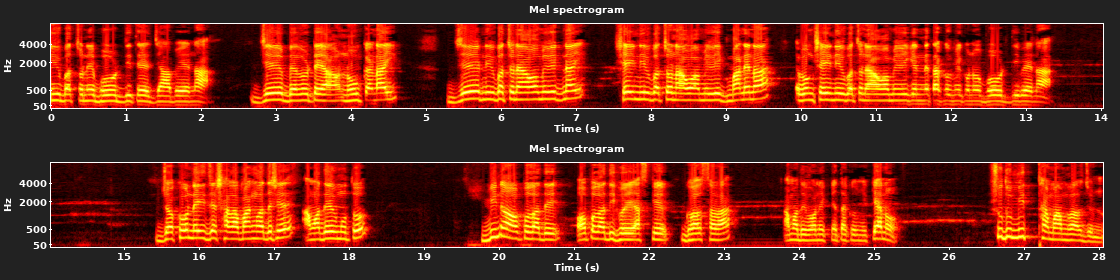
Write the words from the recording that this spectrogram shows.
নির্বাচনে ভোট দিতে যাবে না। যে ব্যালটে নৌকা নাই, যে নির্বাচনে আওয়ামী লীগ নাই, সেই নির্বাচন আওয়ামী লীগ মানে না এবং সেই নির্বাচনে আওয়ামী লীগের নেতাকর্মী কোনো ভোট দিবে না। যখন এই যে সারা বাংলাদেশে আমাদের মতো বিনা অপরাধে অপরাধী হয়ে আজকে ঘর ছাড়া আমাদের অনেক নেতাকর্মী, কেন? শুধু মিথ্যা মামলার জন্য।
